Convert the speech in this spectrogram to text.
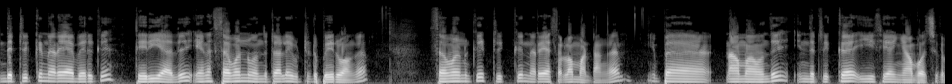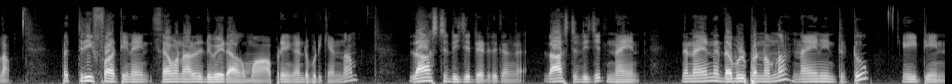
இந்த ட்ரிக்கு நிறையா பேருக்கு தெரியாது. ஏன்னா செவன் வந்துட்டாலே விட்டுட்டு போயிடுவாங்க செவனுக்கு ட்ரிக்கு நிறையா சொல்ல மாட்டாங்க. இப்போ நாம் வந்து இந்த ட்ரிக்கை ஈஸியாக ஞாபகம் வச்சுக்கலாம். இப்போ த்ரீ ஃபார்ட்டி நைன் செவனால் டிவைட் ஆகுமா அப்படின்னு கண்டுபிடிக்கணும்னா லாஸ்ட் டிஜிட் எடுத்துக்கோங்க. லாஸ்ட் டிஜிட் நைன் இந்த நைனை டபுள் பண்ணோம்னா நைன் இன்ட்டு டூ எயிட்டீன்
